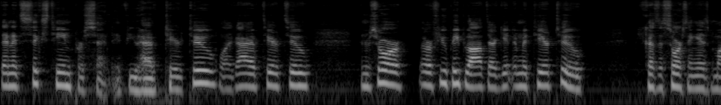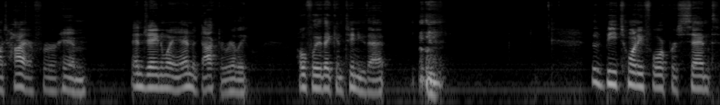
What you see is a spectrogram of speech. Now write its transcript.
then it's 16%. If you have tier two, like I have tier two, and I'm sure there are a few people out there getting them at tier two, because the sourcing is much higher for him and Janeway and the Doctor, really. Hopefully, they continue that. it would be 24%.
